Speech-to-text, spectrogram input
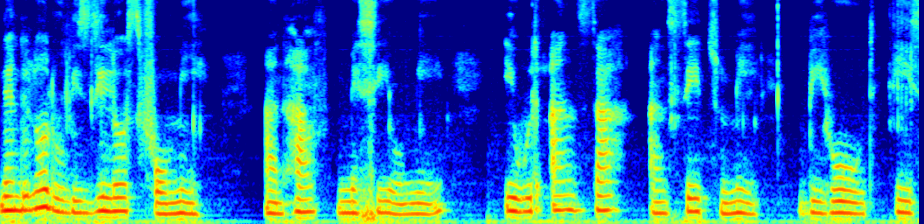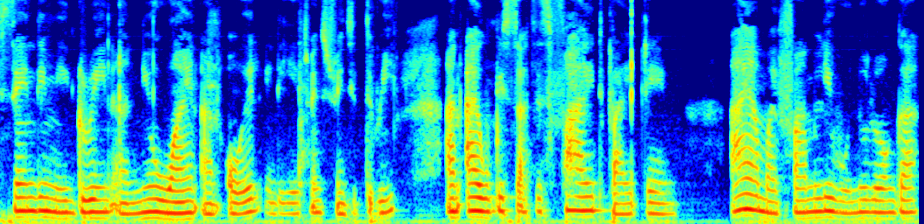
Then the Lord will be zealous for me and have mercy on me. He would answer and say to me, Behold, he is sending me grain and new wine and oil in the year 2023, and I will be satisfied by them. I and my family will no longer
